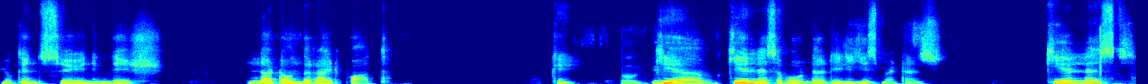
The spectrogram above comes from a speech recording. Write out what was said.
you can say in English, not on the right path. Okay. Okay. care, careless about the religious matters, careless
